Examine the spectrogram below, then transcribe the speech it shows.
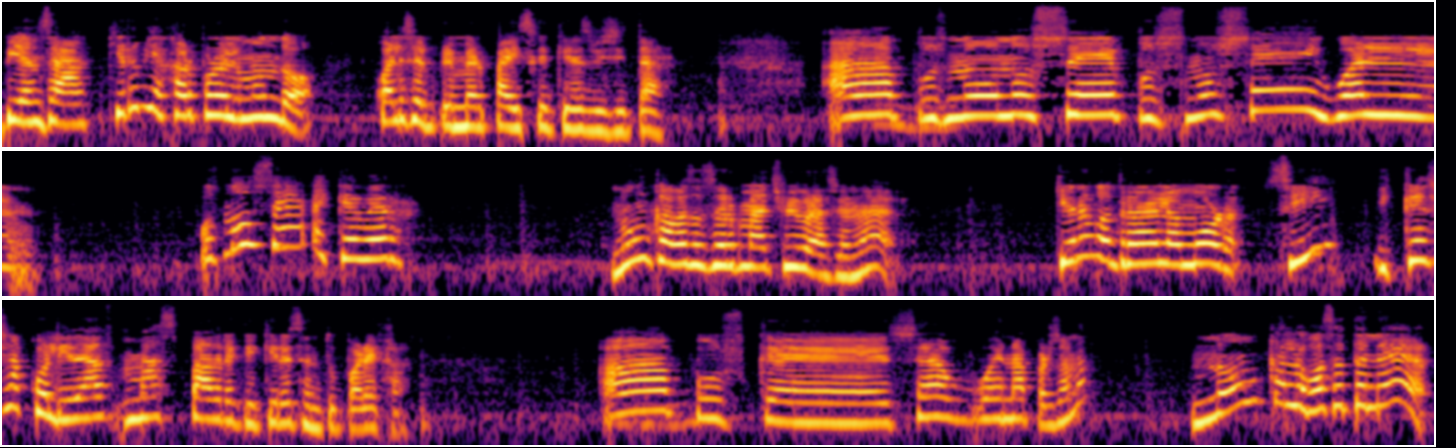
piensa, quiero viajar por el mundo. ¿Cuál es el primer país que quieres visitar? Ah, pues no, no sé, pues no sé, igual... Pues no sé, hay que ver. Nunca vas a ser match vibracional. Quiero encontrar el amor, ¿sí? ¿Y qué es la cualidad más padre que quieres en tu pareja? Ah, pues que sea buena persona. Nunca lo vas a tener.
